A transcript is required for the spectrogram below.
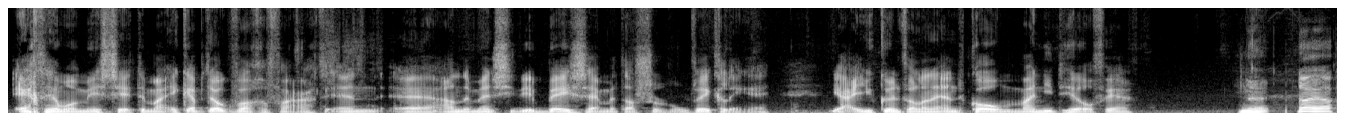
echt helemaal miszitten. Maar ik heb het ook wel gevraagd. En eh, aan de mensen die bezig zijn met dat soort ontwikkelingen. Ja, je kunt wel een eind komen, maar niet heel ver. Nee. Nou ja,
